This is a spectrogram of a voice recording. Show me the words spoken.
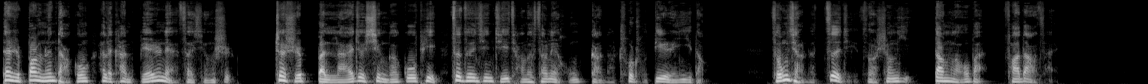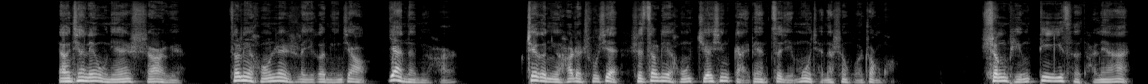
但是帮人打工还得看别人脸色行事，这时本来就性格孤僻、自尊心极强的曾烈红感到处处低人一等，总想着自己做生意、当老板、发大财。两千零五年十二月，曾烈红认识了一个名叫燕的女孩。这个女孩的出现使曾烈红决心改变自己目前的生活状况。生平第一次谈恋爱，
